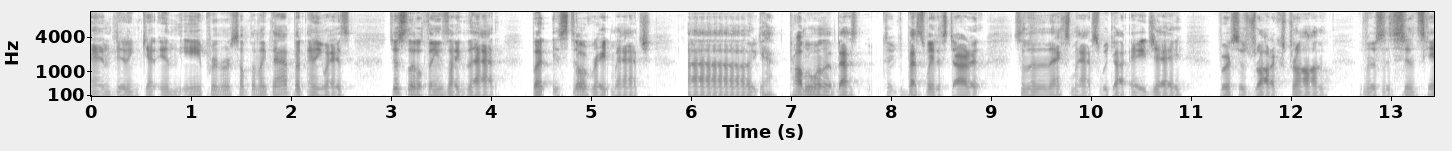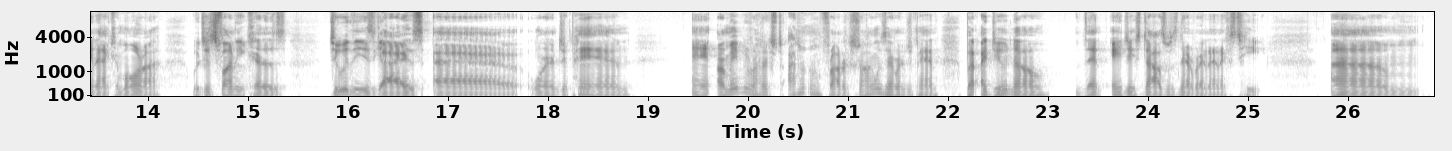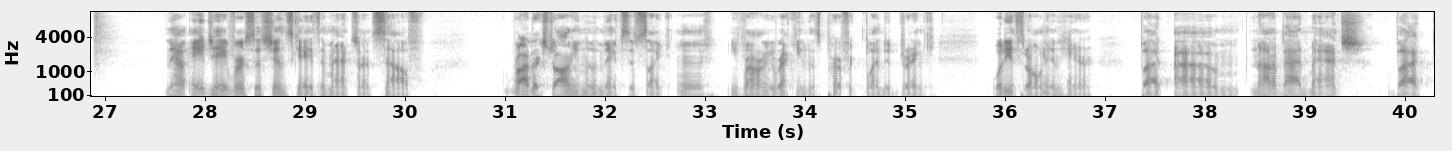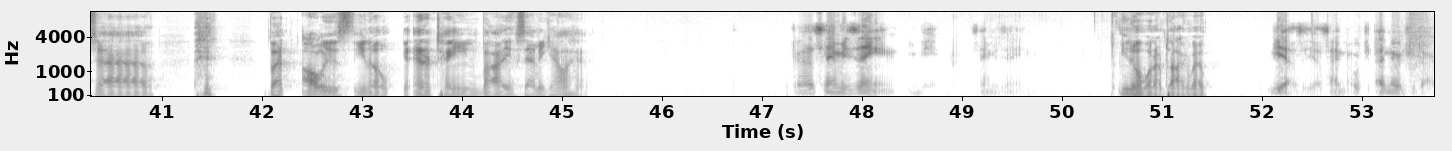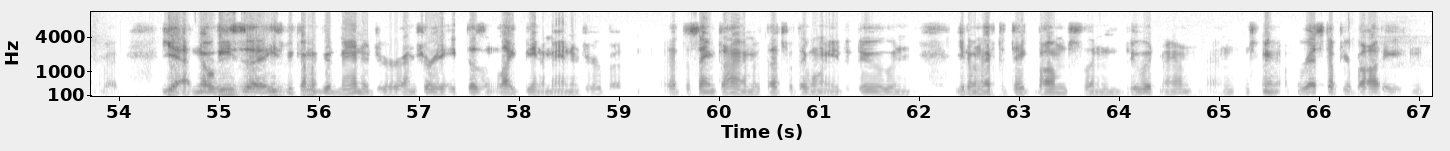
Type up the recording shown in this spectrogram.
and didn't get in the apron or something like that. But anyways, just little things like that. But it's still a great match. Uh, yeah, probably one of the best the best way to start it. So then the next match we got AJ versus Roderick Strong versus Shinsuke Nakamura, which is funny because two of these guys uh, were in Japan, and or maybe Roderick. Str- I don't know if Roderick Strong was ever in Japan, but I do know that AJ Styles was never in NXT. Um, now AJ versus Shinsuke is a match on itself. Roderick Strong into the mix. It's like eh, you've already wrecking this perfect blended drink. What are you throwing in here? But um, not a bad match. But uh, but always you know entertained by Sammy Callahan. Uh, Sami Zayn, you mean? Sami Zayn. You know what I'm talking about. Yes, yes, I know. What you, I know what you're talking about. Yeah, no, he's uh, he's become a good manager. I'm sure he doesn't like being a manager, but at the same time, if that's what they want you to do, and you don't have to take bumps, then do it, man, and rest up your body. And,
